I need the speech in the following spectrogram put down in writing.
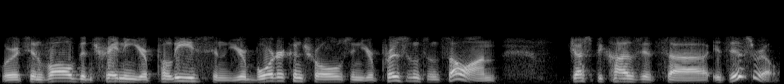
where it's involved in training your police and your border controls and your prisons and so on, just because it's uh, it's Israel.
